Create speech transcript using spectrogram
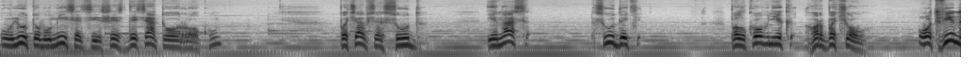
у лютому місяці 60-го року. Почався суд, і нас судить полковник Горбачов. От він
